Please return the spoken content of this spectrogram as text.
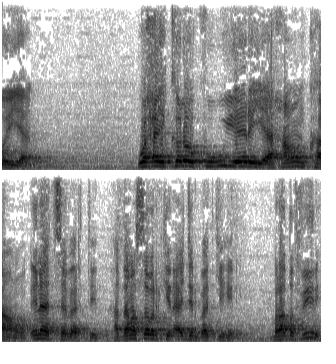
weeyaan. Waxay kaloo kuugu yeerayaa xanuunkaanu inaad sabartid haddana sabarkiina ajar baad ka heli. Bal hadda fiiri.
